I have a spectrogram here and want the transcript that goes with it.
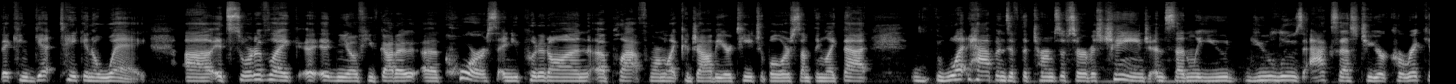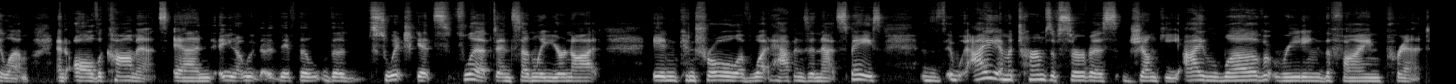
that can get taken away. Uh, it's sort of like, uh, you know, if you've got a, a, course and you put it on a platform like Kajabi or Teachable or something like that, what happens if the terms of service change and suddenly you you lose access to your curriculum and all the comments and you know if the the switch gets flipped and suddenly you're not in control of what happens in that space. I am a terms of service junkie. I love reading the fine print.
